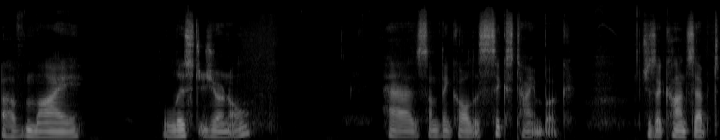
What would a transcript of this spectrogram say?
of my list journal has something called a six time book, which is a concept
